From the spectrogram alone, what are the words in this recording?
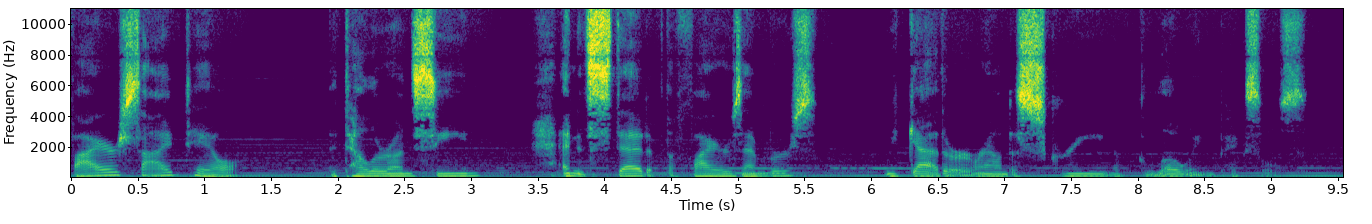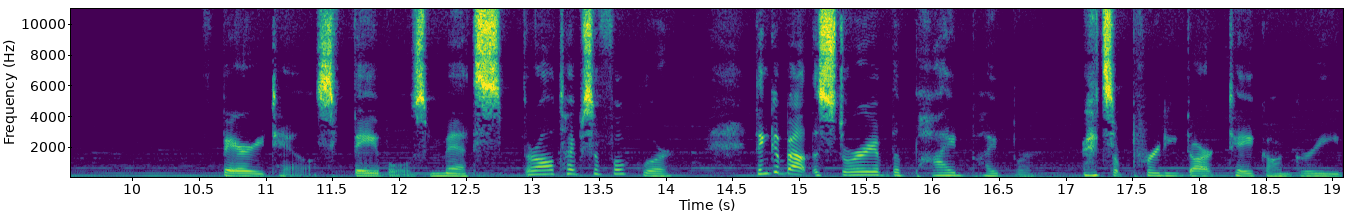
fireside tale, the teller unseen, and instead of the fire's embers, we gather around a screen of glowing pixels. Fairy tales, fables, myths, they're all types of folklore. Think about the story of the Pied Piper. It's a pretty dark take on greed.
